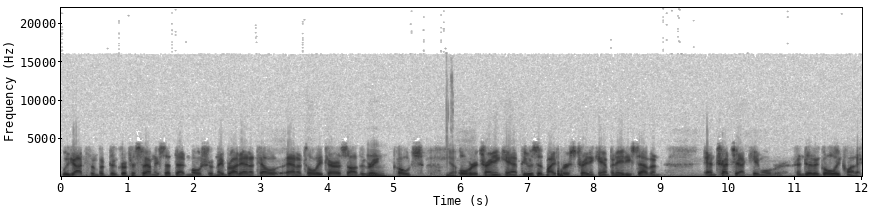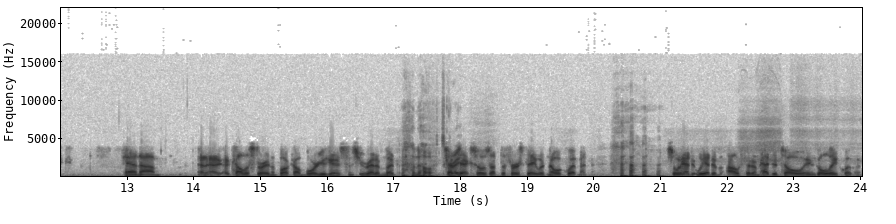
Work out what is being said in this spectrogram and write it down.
we got to them. But the Griffiths family set that in motion. They brought Anatol- Anatoly Tarasov, the great Mm. coach, Yeah. over to training camp. He was at my first training camp in '87, and Tretiak came over and did a goalie clinic. And um, and I, I tell the story in the book. I'll bore you guys since you read it, but no, it's great. Tretiak shows up the first day with no equipment. so we had to, we had to outfit him head to toe in goalie equipment.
